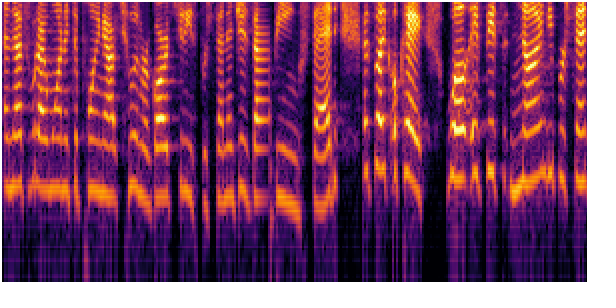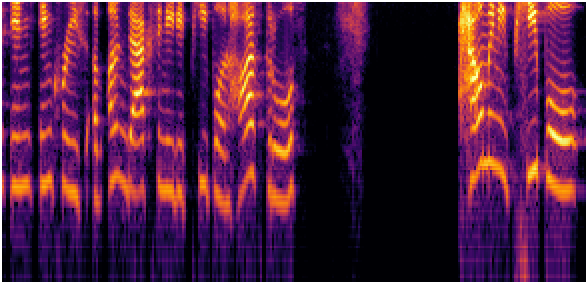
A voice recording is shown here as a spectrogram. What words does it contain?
and that's what i wanted to point out too in regards to these percentages that are being fed. It's like okay well if it's 90% in increase of unvaccinated people in hospitals how many people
